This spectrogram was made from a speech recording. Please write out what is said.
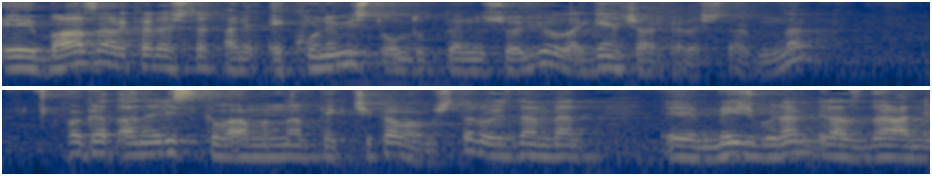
e, bazı arkadaşlar hani ekonomist olduklarını söylüyorlar genç arkadaşlar bunlar. Fakat analist kıvamından pek çıkamamışlar. O yüzden ben e, mecburen biraz daha hani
